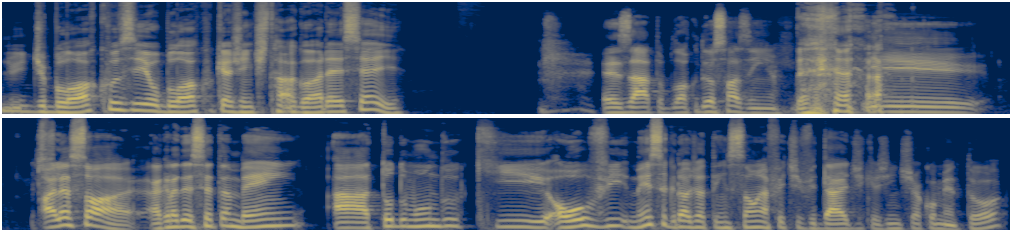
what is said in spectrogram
de blocos e o bloco que a gente tá agora é esse aí. Exato, o bloco deu sozinho. e olha só, agradecer também a todo mundo que ouve nesse grau de atenção e afetividade que a gente já comentou,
